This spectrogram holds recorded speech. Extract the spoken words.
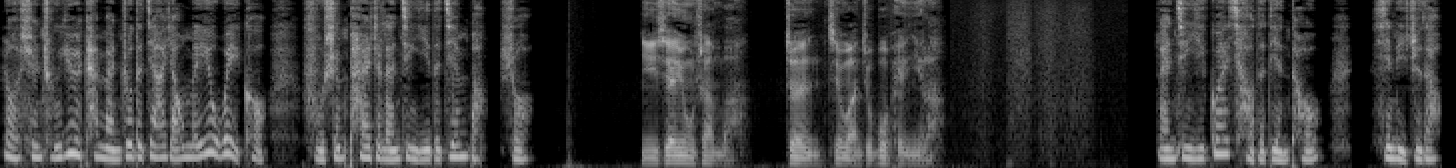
洛宣城越看满桌的佳肴没有胃口，俯身拍着蓝静怡的肩膀说：“你先用膳吧，朕今晚就不陪你了。”蓝静怡乖巧的点头，心里知道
